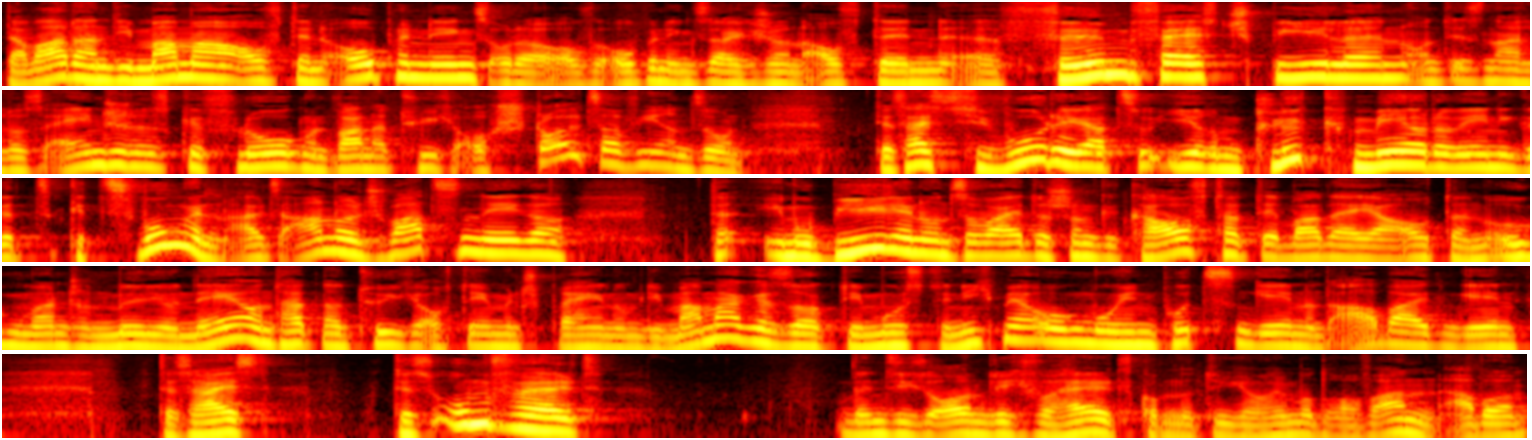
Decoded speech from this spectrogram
da war dann die Mama auf den Openings oder auf Openings sage ich schon, auf den äh, Filmfestspielen und ist nach Los Angeles geflogen und war natürlich auch stolz auf ihren Sohn. Das heißt, sie wurde ja zu ihrem Glück mehr oder weniger gezwungen, als Arnold Schwarzenegger Immobilien und so weiter schon gekauft hat, der war da ja auch dann irgendwann schon Millionär und hat natürlich auch dementsprechend um die Mama gesorgt. Die musste nicht mehr irgendwo hin putzen gehen und arbeiten gehen. Das heißt, das Umfeld, wenn sich ordentlich verhält, kommt natürlich auch immer drauf an, aber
